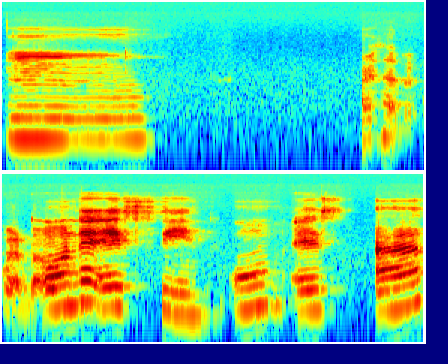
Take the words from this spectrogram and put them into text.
mm, ay, no recuerdo, one es sin, um es a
